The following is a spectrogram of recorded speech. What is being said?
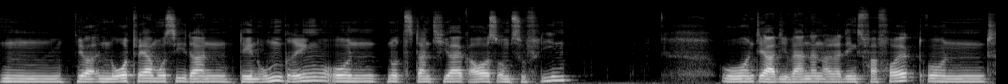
ja, in Notwehr muss sie dann den umbringen und nutzt dann Tialk aus, um zu fliehen. Und ja, die werden dann allerdings verfolgt und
